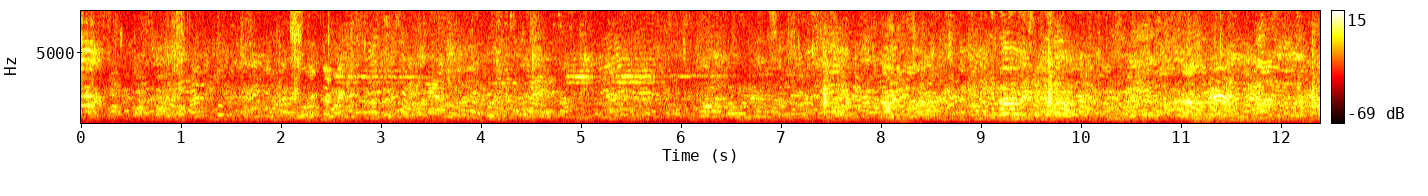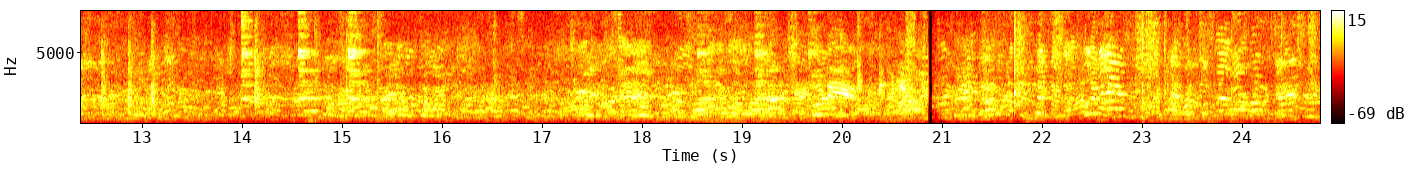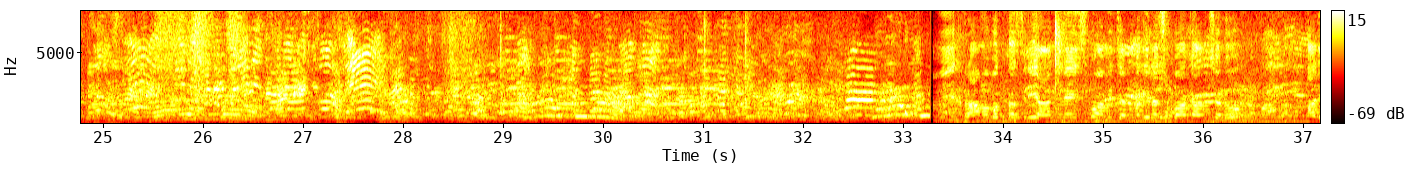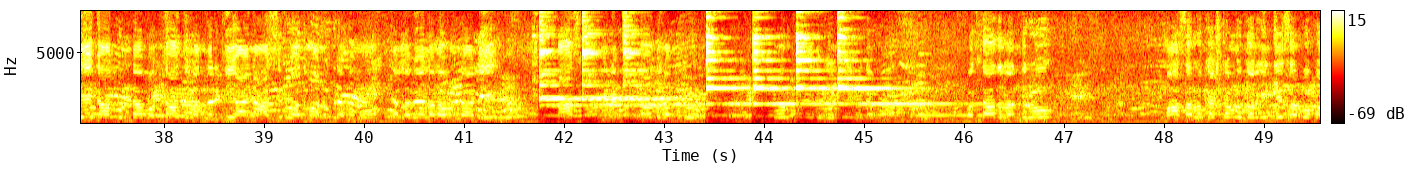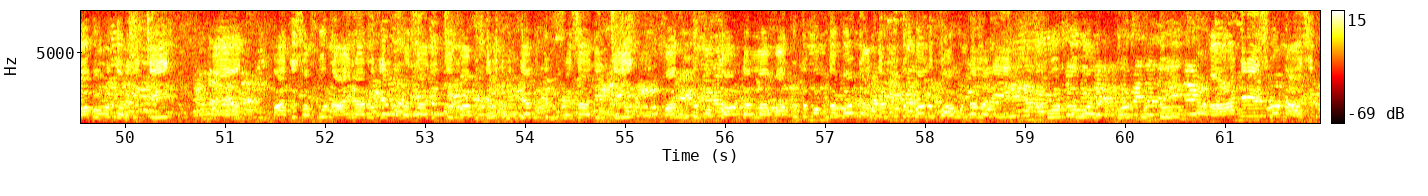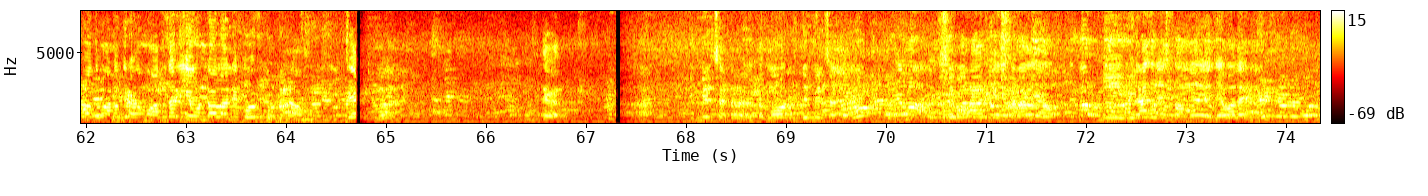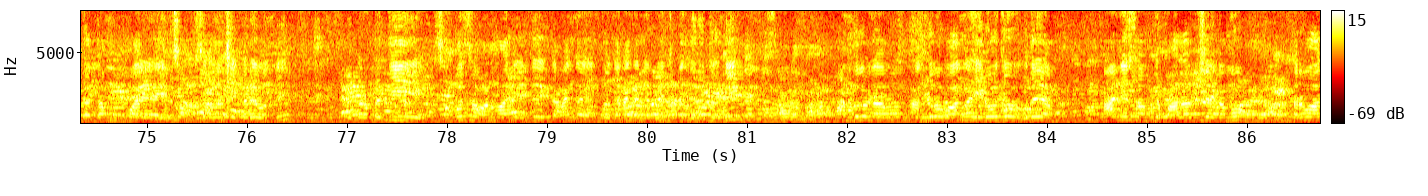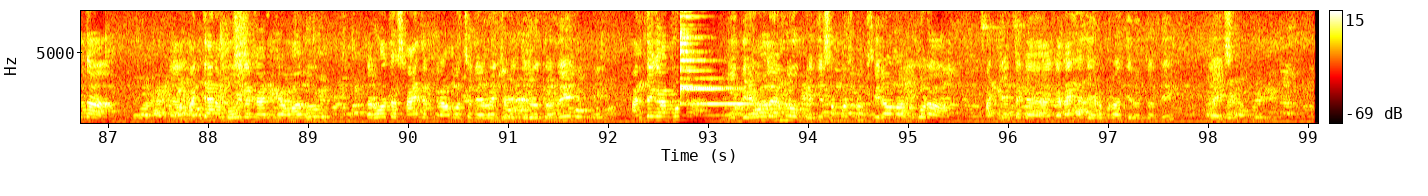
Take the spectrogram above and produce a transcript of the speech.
భక్త శ్రీ ఆంజనేయ స్వామి జన్మదిన శుభాకాంక్షలు. అదే కాకుండా భక్తాదులందరికీ ఆయన ఆశీర్వాదం అనుగ్రహము ఎల్లవేళలా ఉండాలి. ఆ స్వామిని భక్తాదులందరూ కోరుకునేది ఒకే విధము భక్తాదులందరూ మా సర్వ కష్టములు తొలగించి సర్వ పాపములు తొలగించి మా- మాకు సంపూర్ణ ఆయురారోగ్యాన్ని ప్రసాదించి మా బిడ్డలకు విద్యాబుద్ధులు ప్రసాదించి మా కుటుంబం బాగుండాలా మా కుటుంబంతో పాటు అందరి కుటుంబాలు బాగుండాలని కోరుకోవాలని కోరుకుంటూ ఆ ఆంజనేయ స్వామి ఆశీర్వాదం అనుగ్రహం అందరికీ ఉండాలని కోరుకుంటున్నాము. దిమ్మిల్ సెంటర్ ధర్మవరం దిమ్మిల్ సెంటర్ శివనగర్ కృష్ణనగర్ ఈ వీరాంజనేయ స్వామి దేవాలయం గత ముప్పై ఐదు సంవత్సరాల నుంచి ఇక్కడే ఉంది. ఇక్కడ ప్రతి సంవత్సరం హనుమాన్ జయంతి ఘనంగా ఎంతో ఘనంగా నిర్వహించడం జరుగుతుంది. అందులో అందులో భాగంగా ఈరోజు ఉదయం ఆంజనేయ స్వామికి పాలాభిషేకము తర్వాత మధ్యాహ్నం భోజన కార్యక్రమాలు తర్వాత సాయంత్రం గ్రామోత్సవం నిర్వహించడం జరుగుతుంది. అంతేకాకుండా ఈ దేవాలయంలో ప్రతి సంవత్సరం శ్రీరామనవమి కూడా అత్యంత ఘనంగా జరపడం జరుగుతుంది. జై శ్రీరామ్.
